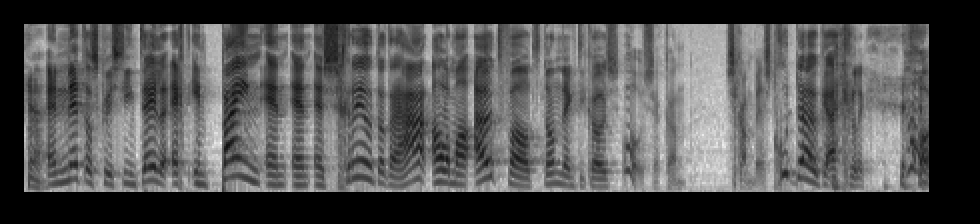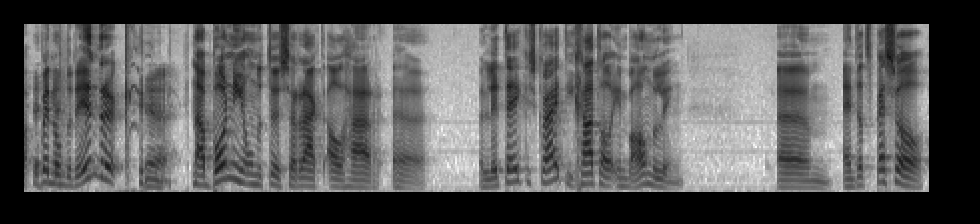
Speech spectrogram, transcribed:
Ja. en net als Christine Taylor echt in pijn en, en, en schreeuwt dat haar haar allemaal uitvalt. Dan denkt die coach, oh, ze kan, ze kan best goed duiken eigenlijk. Oh, ik ben onder de indruk. ja. Nou, Bonnie ondertussen raakt al haar eh, littekens kwijt. Die gaat al in behandeling. Ehm, en dat is best wel,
